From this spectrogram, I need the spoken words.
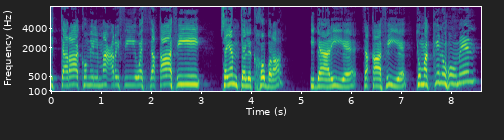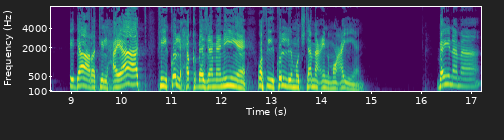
التراكم المعرفي والثقافي. سيمتلك خبرة إدارية ثقافية تمكنه من إدارة الحياة في كل حقبة زمنية وفي كل مجتمع معين. بينما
